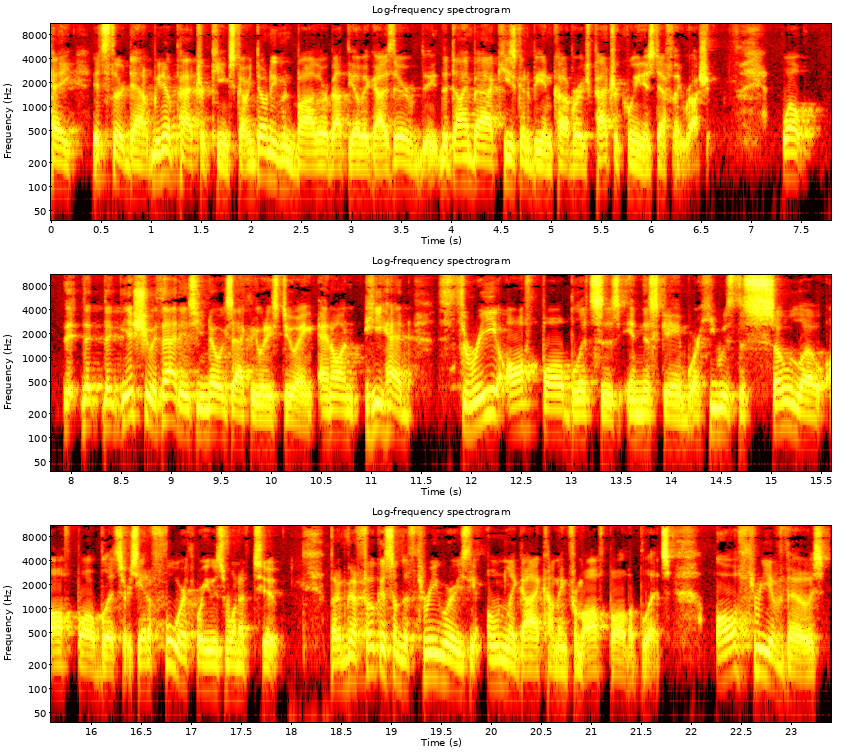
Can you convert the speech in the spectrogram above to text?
hey, it's third down, we know Patrick Queen's coming. Don't even bother about the other guys. They're the dime back, he's going to be in coverage. Patrick Queen is definitely rushing. Well, the, the, the, issue with that is you know exactly what he's doing. And on he had three off ball blitzes in this game where he was the solo off ball blitzers. He had a fourth where he was one of two. But I'm going to focus on the three where he's the only guy coming from off ball to blitz. All three of those,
